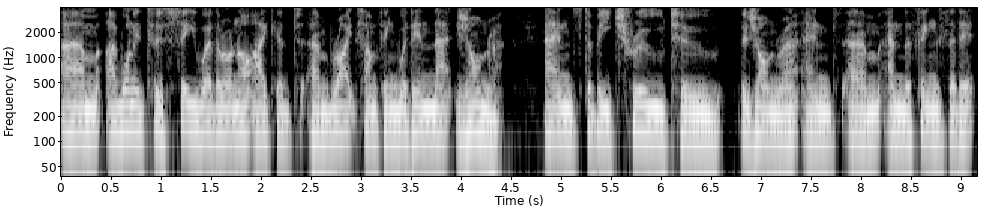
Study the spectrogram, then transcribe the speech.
Um, I wanted to see whether or not I could um, write something within that genre and to be true to the genre and um, and the things that it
